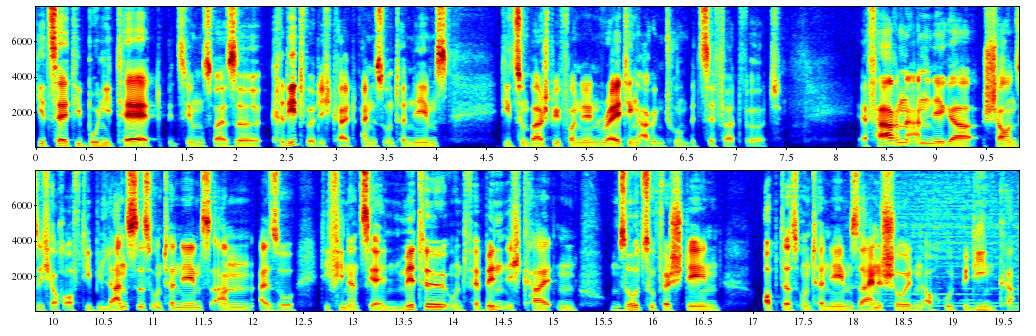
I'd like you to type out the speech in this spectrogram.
Hier zählt die Bonität bzw. Kreditwürdigkeit eines Unternehmens, die zum Beispiel von den Ratingagenturen beziffert wird. Erfahrene Anleger schauen sich auch oft die Bilanz des Unternehmens an, also die finanziellen Mittel und Verbindlichkeiten, um so zu verstehen, ob das Unternehmen seine Schulden auch gut bedienen kann.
